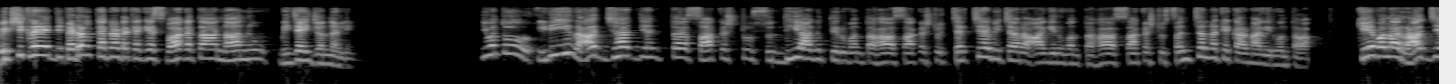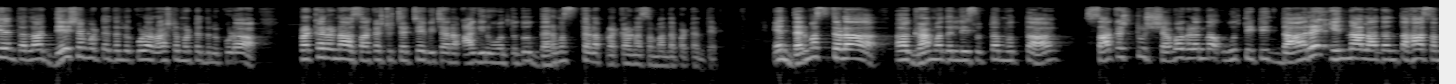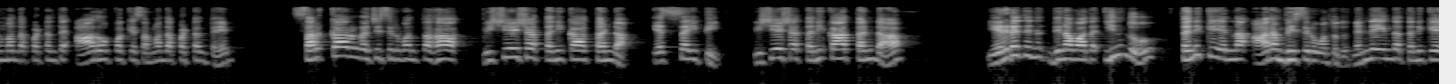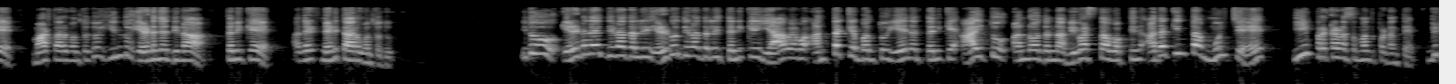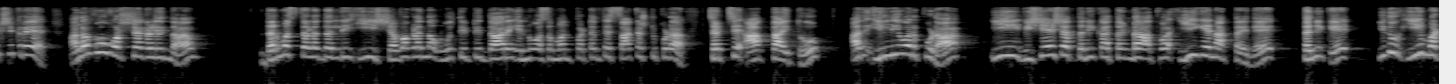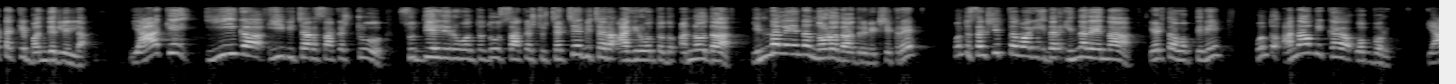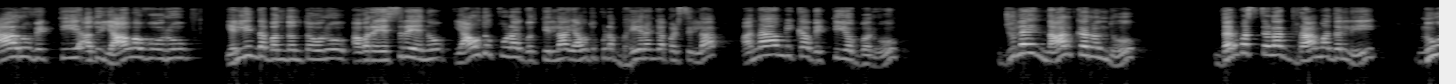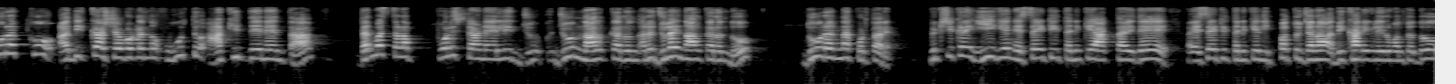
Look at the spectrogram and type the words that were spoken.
ವೀಕ್ಷಕರೇ, the federal ಕರ್ನಾಟಕಕ್ಕೆ ಸ್ವಾಗತ. ನಾನು ವಿಜಯ್ ಜೊನ್ನಳ್ಳಿ. ಇವತ್ತು ಇಡೀ ರಾಜ್ಯಾದ್ಯಂತ ಸಾಕಷ್ಟು ಸುದ್ದಿ ಆಗುತ್ತಿರುವಂತಹ ಸಾಕಷ್ಟು ಚರ್ಚೆಯ ವಿಚಾರ ಆಗಿರುವಂತಹ, ಸಾಕಷ್ಟು ಸಂಚಲನಕ್ಕೆ ಕಾರಣ ಆಗಿರುವಂತಹ, ಕೇವಲ ರಾಜ್ಯ ಅಂತಲ್ಲ, ದೇಶ ಮಟ್ಟದಲ್ಲೂ ಕೂಡ, ರಾಷ್ಟ್ರ ಮಟ್ಟದಲ್ಲೂ ಕೂಡ ಪ್ರಕರಣ, ಸಾಕಷ್ಟು ಚರ್ಚೆ, ವಿಚಾರ ಆಗಿರುವಂತದ್ದು ಧರ್ಮಸ್ಥಳ ಪ್ರಕರಣ ಸಂಬಂಧಪಟ್ಟಂತೆ. ಏನ್ ಧರ್ಮಸ್ಥಳ ಗ್ರಾಮದಲ್ಲಿ ಸುತ್ತಮುತ್ತ ಸಾಕಷ್ಟು ಶವಗಳನ್ನ ಊತಿಟ್ಟಿದ್ದಾರೆ. ಎನ್ನಲಾದಂತಹ ಸಂಬಂಧಪಟ್ಟಂತೆ, ಆರೋಪಕ್ಕೆ ಸಂಬಂಧಪಟ್ಟಂತೆ ಸರ್ಕಾರ ರಚಿಸಿರುವಂತಹ ವಿಶೇಷ ತನಿಖಾ ತಂಡ, ಎಸ್ ಐ ಟಿ, ವಿಶೇಷ ತನಿಖಾ ತಂಡ ಎರಡೇ ದಿನ, ದಿನವಾದ ಇಂದು ತನಿಖೆಯನ್ನ ಆರಂಭಿಸಿರುವಂತದ್ದು ನಿನ್ನೆಯಿಂದ ತನಿಖೆ ಮಾಡ್ತಾ ಇರುವಂತದ್ದು ಇಂದು ಎರಡನೇ ದಿನ ತನಿಖೆ ನಡೆ- ನಡೀತಾ ಇರುವಂತದ್ದು ಇದು ಎರಡನೇ ದಿನದಲ್ಲಿ, ಎರಡು ದಿನದಲ್ಲಿ ತನಿಖೆ ಯಾವ್ಯಾವ ಹಂತಕ್ಕೆ ಬಂತು, ಏನ ತನಿಖೆ ಆಯ್ತು ಅನ್ನೋದನ್ನ ವಿವರಿಸ್ತಾ ಹೋಗ್ತೀನಿ. ಅದಕ್ಕಿಂತ ಮುಂಚೆ ಈ ಪ್ರಕರಣ ಸಂಬಂಧಪಟ್ಟಂತೆ. ವೀಕ್ಷಕರೇ, ಹಲವು ವರ್ಷಗಳಿಂದ ಧರ್ಮಸ್ಥಳದಲ್ಲಿ ಈ ಶವಗಳನ್ನ ಊತಿಟ್ಟಿದ್ದಾರೆ ಎನ್ನುವ ಸಂಬಂಧಪಟ್ಟಂತೆ ಸಾಕಷ್ಟು ಕೂಡ ಚರ್ಚೆ ಆಗ್ತಾ ಇತ್ತು. ಅದು ಇಲ್ಲಿವರು ಕೂಡ ಈ ವಿಶೇಷ ತನಿಖಾ ತಂಡ ಅಥವಾ ಈಗೇನಾಗ್ತಾ ಇದೆ, ತನಿಖೆ ಇದು ಈ ಮಟ್ಟಕ್ಕೆ ಬಂದಿರಲಿಲ್ಲ. ಯಾಕೆ ಈಗ ಈ ವಿಚಾರ ಸಾಕಷ್ಟು ಸುದ್ದಿಯಲ್ಲಿರುವಂತದ್ದು ಸಾಕಷ್ಟು ಚರ್ಚೆ ವಿಚಾರ ಆಗಿರುವಂತದ್ದು ಅನ್ನೋದ ಹಿನ್ನೆಲೆಯನ್ನ ನೋಡೋದಾದ್ರೆ ವೀಕ್ಷಕರೇ, ಒಂದು ಸಂಕ್ಷಿಪ್ತವಾಗಿ ಇದರ ಹಿನ್ನೆಲೆಯನ್ನ ಹೇಳ್ತಾ ಹೋಗ್ತೀನಿ. ಒಂದು ಅನಾಮಿಕ ಒಬ್ಬರು, ಯಾರು ವ್ಯಕ್ತಿ, ಅದು ಯಾವ ಊರು, ಎಲ್ಲಿಂದ ಬಂದಂತವರು ಅವರ ಹೆಸರೇನು, ಯಾವುದು ಕೂಡ ಗೊತ್ತಿಲ್ಲ, ಯಾವುದು ಕೂಡ ಬಹಿರಂಗ ಪಡಿಸಿಲ್ಲ ಅನಾಮಿಕ ವ್ಯಕ್ತಿಯೊಬ್ಬರು ಜುಲೈ ನಾಲ್ಕರಂದು ಧರ್ಮಸ್ಥಳ ಗ್ರಾಮದಲ್ಲಿ ನೂರಕ್ಕೂ ಅಧಿಕ ಶವಗಳನ್ನು ಊತು ಹಾಕಿದ್ದೇನೆ ಅಂತ ಧರ್ಮಸ್ಥಳ ಪೊಲೀಸ್ ಠಾಣೆಯಲ್ಲಿ ಜೂ ಜೂನ್ ನಾಲ್ಕರಂದು ಅಂದ್ರೆ ಜುಲೈ ನಾಲ್ಕರಂದು ದೂರನ್ನ ಕೊಡ್ತಾರೆ. ವೀಕ್ಷಕರೇ ಈಗೇನ್ ಎಸ್ ಐ ಟಿ ತನಿಖೆ ಆಗ್ತಾ ಇದೆ. ಎಸ್ ಐ ಟಿ ತನಿಖೆಯಲ್ಲಿ ಇಪ್ಪತ್ತು ಜನ ಅಧಿಕಾರಿಗಳಿರುವಂತದ್ದು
